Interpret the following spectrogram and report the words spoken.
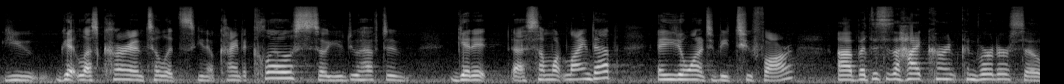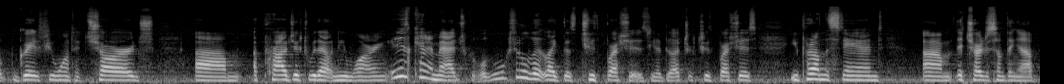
you get less current until it's, you know, kind of close. So you do have to get it uh, somewhat lined up and you don't want it to be too far. Uh, but this is a high current converter, so great if you want to charge um, a project without any wiring. It is kind of magical. It works a little bit like those toothbrushes, you know, the electric toothbrushes. You put on the stand, um, it charges something up.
